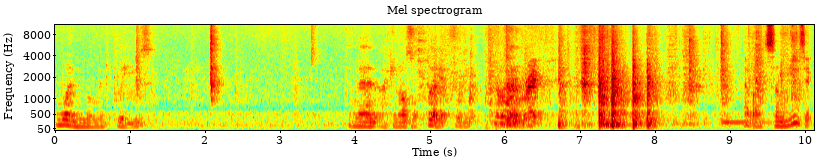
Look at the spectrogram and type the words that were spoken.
One moment, please. And then I can also play it for you. All right. How about some music?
